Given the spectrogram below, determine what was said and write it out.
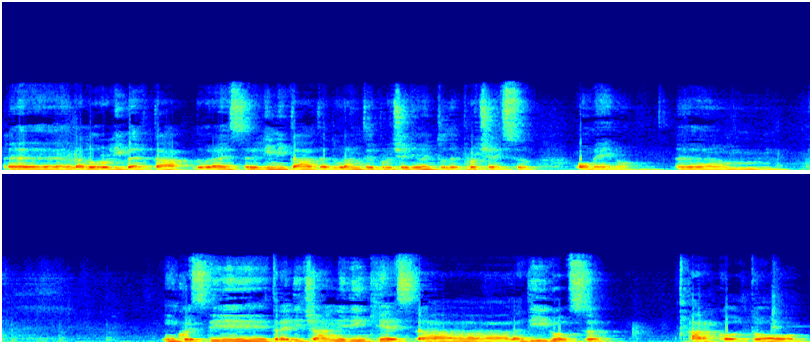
eh, la loro libertà dovrà essere limitata durante il procedimento del processo o meno. Um, in questi 13 anni di inchiesta la Digos ha raccolto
